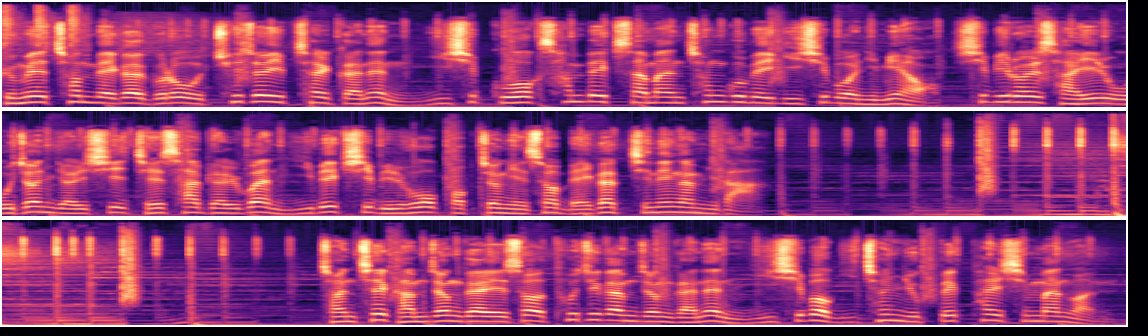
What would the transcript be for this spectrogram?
금회 첫 매각으로 최저 입찰가는 29억 304만 1920원이며 11월 4일 오전 10시 제4별관 211호 법정에서 매각 진행합니다. 전체 감정가에서 토지 감정가는 20억 2680만 원,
